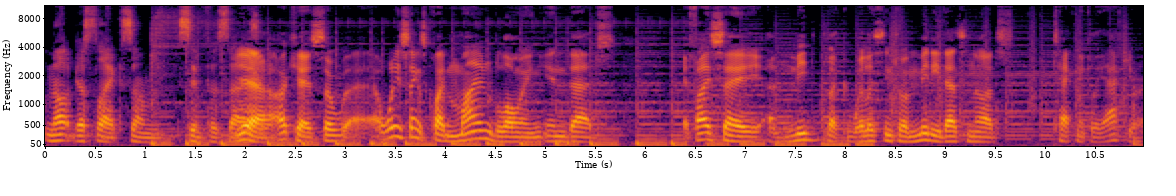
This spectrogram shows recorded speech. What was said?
Not just like some synthesizer. Yeah. Okay. So uh, what he's saying is quite mind blowing in that if I say a mid like we're listening to a MIDI, that's not technically accurate.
